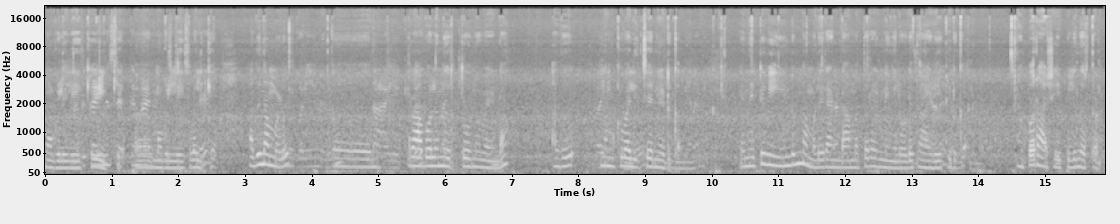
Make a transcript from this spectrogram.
മുകളിലേക്ക് വലിക്കുക മുകളിലേക്ക് വലിക്കുക. അത് നമ്മൾ റാ നിർത്തുമൊന്നും വേണ്ട. അത് നമുക്ക് വലിച്ച് തന്നെ എടുക്കാം. എന്നിട്ട് വീണ്ടും നമ്മൾ രണ്ടാമത്തെ റണ്ണിങ്ങിലൂടെ താഴേക്ക് എടുക്കുക. അപ്പോൾ റാ ഷേപ്പിൽ നിർത്തണം.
